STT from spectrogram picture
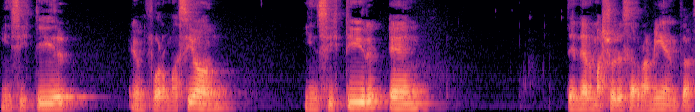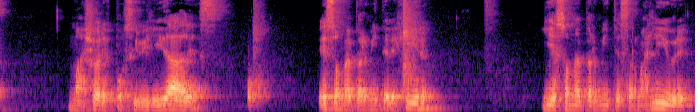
insistir en formación, insistir en tener mayores herramientas, mayores posibilidades. Eso me permite elegir y eso me permite ser más libre.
